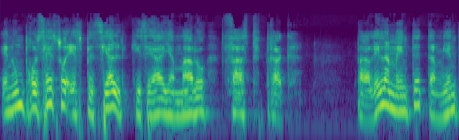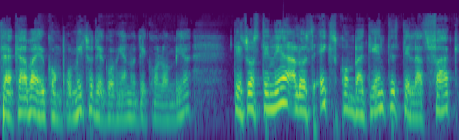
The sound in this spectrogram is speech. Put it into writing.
en un proceso especial que se ha llamado Fast Track. Paralelamente, también se acaba el compromiso del gobierno de Colombia de sostener a los excombatientes de las FARC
